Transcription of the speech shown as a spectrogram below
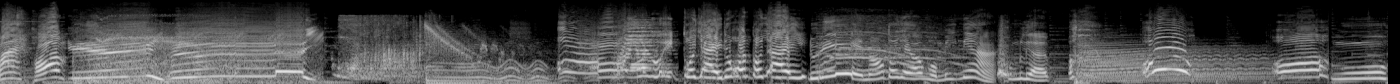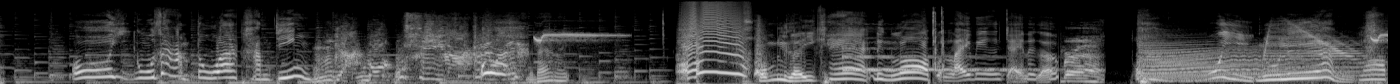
มาพร้อมโอ้ยตัวใหญ่ทุกคนตัวใหญ่ ดูดิน้องตัวใหญ่กว่าผมอีกเนี่ย ผมเหลือ โอ้โอ้งู โอ้ยงูสามตัวถามจริงไม่ได้อะไรโอ้ผมเหลืออีกแค่หนึ่งรอบกดไลค์เป็นกำลังใจนะครับ Bruh. อุ้ยรู้เรื่องรอบ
